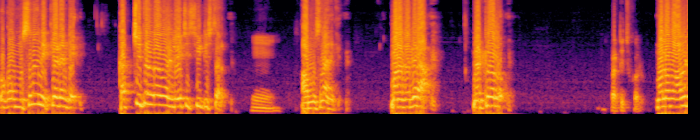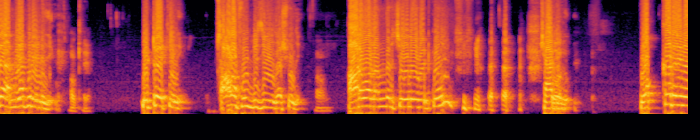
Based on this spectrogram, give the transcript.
ఒక ముసలాన్ని ఎక్కాడంటే ఖచ్చితంగా వాళ్ళు లేచి సీట్ ఇస్తారు. ఆ ముసలానికి మన దగ్గర మెట్రోలో పట్టించుకోరు. మన ఆవిడ మియాపూర్ వెళ్ళింది. ఓకే. మెట్రో ఎక్కింది. చాలా ఫుల్ బిజీ రష్ ఉంది. ఆడవాళ్ళందరూ చెవులో పెట్టుకొని చాటింగ్ ఒక్కడైనా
